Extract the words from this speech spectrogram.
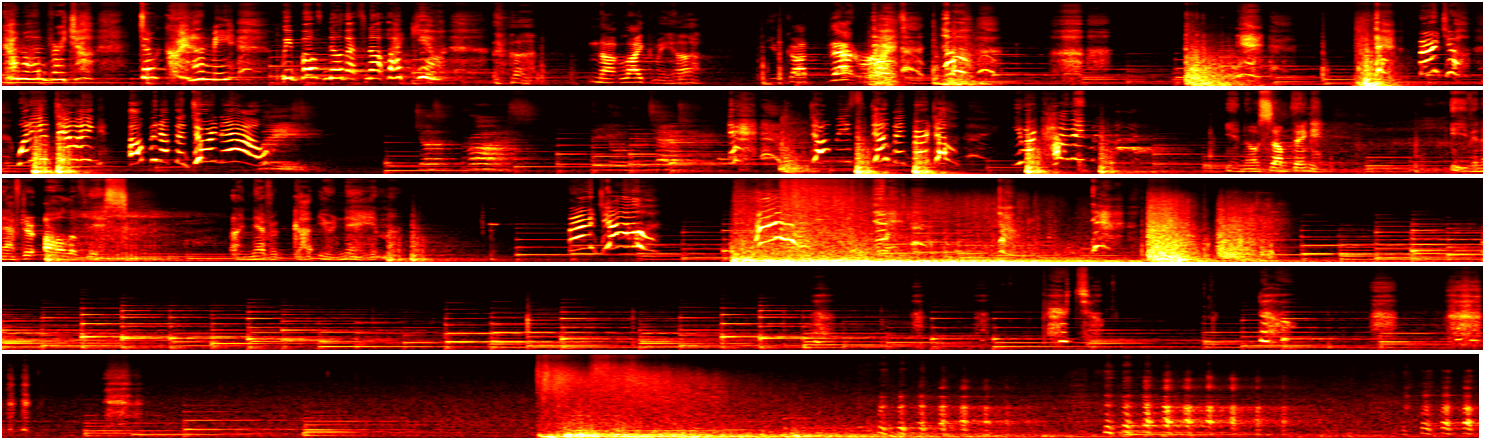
Come on, Virgil. Don't quit on me. We both know that's not like you. Not like me, huh? You got that right. Virgil, what are you doing? Open up the door now! Please, just promise that you'll protect her. Don't be stupid, Virgil! You are coming with us! You know something? Even after all of this, I never got your name. Virgil! Ah! Virgil. No. Ha ha ha!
